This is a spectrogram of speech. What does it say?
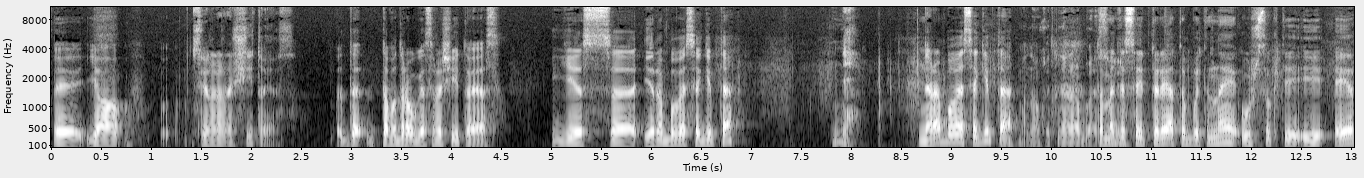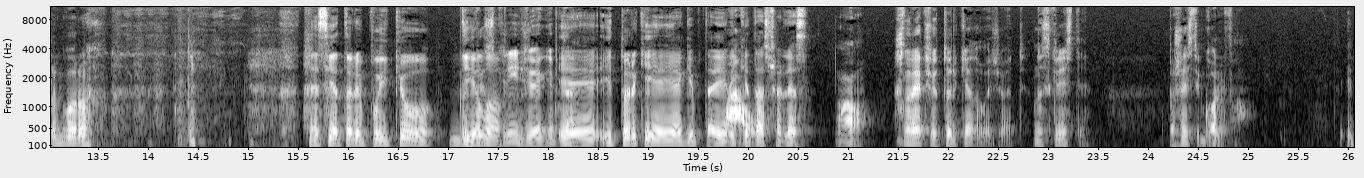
e, jo, Jis yra rašytojas. ta- tavo draugas rašytojas, jis e, yra buvęs Egipte? Ne. Nėra buvęs Egipte? Manau, kad nėra buvęs. Tuomet jisai turėtų būtinai užsukti į Airguru. Nes jie turi puikių dylų Skrydžių į į, Egiptą. į Turkiją, į Egiptą ir Vau. į kitas šalis. Wow. Aš norėčiau į Turkiją nuvažiuoti. Nuskristi. Pažaisti golfą. Į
